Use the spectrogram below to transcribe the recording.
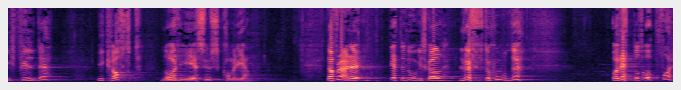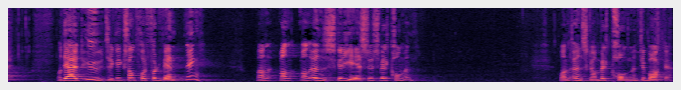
i fylde, i kraft, når Jesus kommer igjen. Derfor er det dette noe vi skal løfte hodet og rette oss opp for. Og Det er et uttrykk sant, for forventning. Man, man, man, ønsker Jesus velkommen. Man ønsker ham velkommen tilbake.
